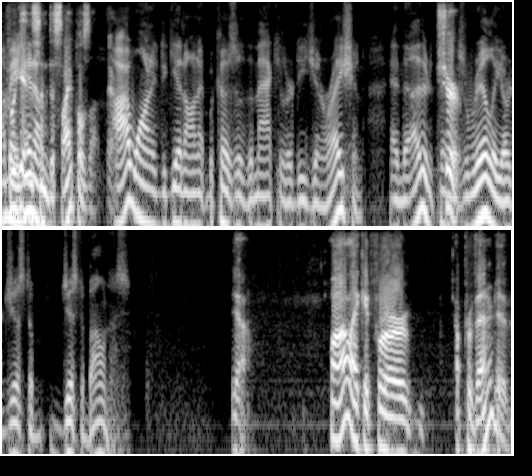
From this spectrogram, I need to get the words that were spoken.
we're getting you know, some disciples out there. I wanted to get on it because of the macular degeneration and the other things Sure. really are just a just a bonus Yeah. Well, I like it for a preventative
